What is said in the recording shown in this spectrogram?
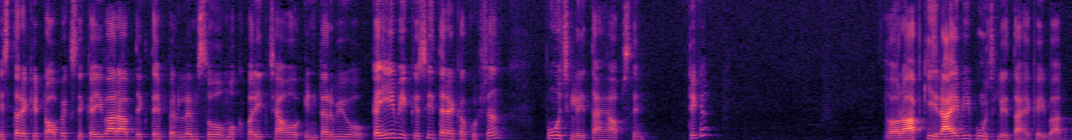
इस तरह के टॉपिक से कई बार आप देखते हैं प्रिलिम्स हो, मुख्य परीक्षा हो इंटरव्यू हो, कहीं भी किसी तरह का क्वेश्चन पूछ लेता है आपसे, ठीक है? और आपकी राय भी पूछ लेता है कई बार।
